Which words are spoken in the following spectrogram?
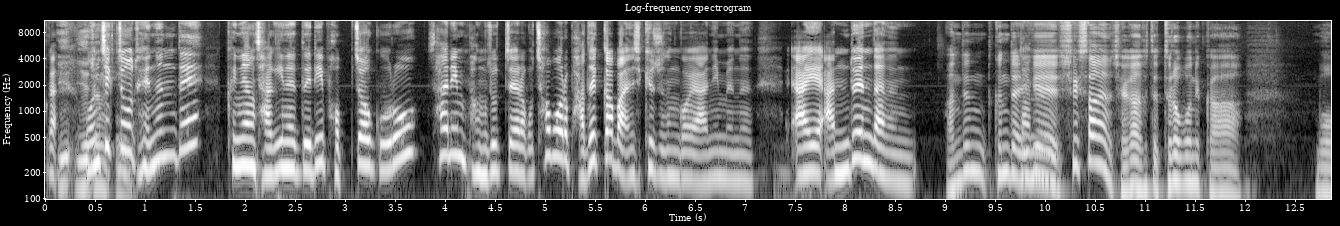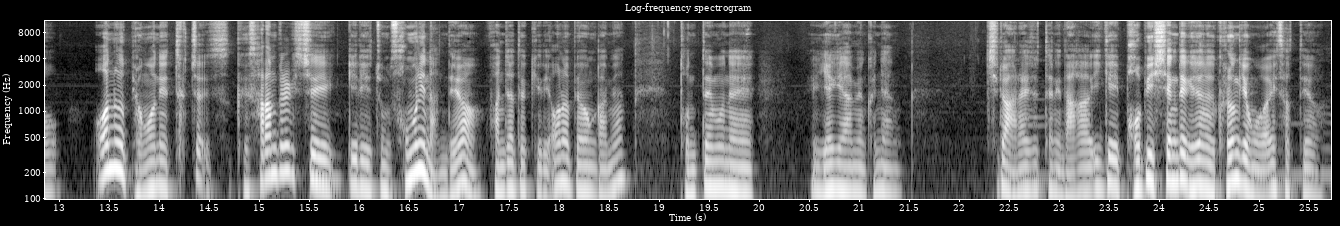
그러니까 예- 원칙적으로 되는데 그냥 자기네들이 법적으로 살인 방조죄라고 처벌을 받을까봐 안 시켜주는 거예요. 아니면은 아예 안 된다는 안 된, 근데 이게 실상은 제가 그때 들어보니까 뭐 어느 병원에 특정 그 사람들끼리 좀 소문이 난대요. 환자들끼리 어느 병원 가면 돈 때문에 얘기하면 그냥 치료 안 해줄 테니 나가 이게 법이 시행되기 전에 그런 경우가 있었대요.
